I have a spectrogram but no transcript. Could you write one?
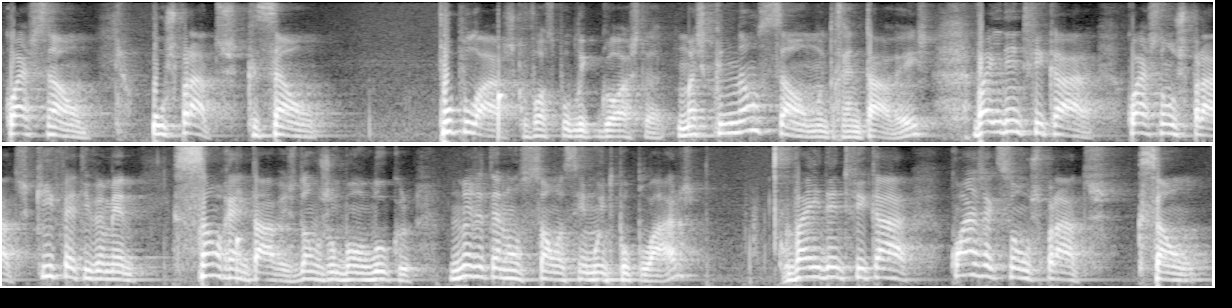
quais são os pratos que são populares que o vosso público gosta, mas que não são muito rentáveis, vai identificar quais são os pratos que efetivamente são rentáveis, dão-vos um bom lucro, mas até não são assim muito populares, vai identificar quais é que são os pratos que são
